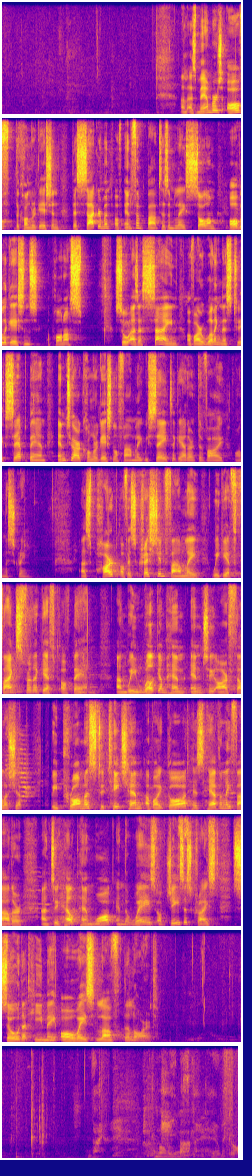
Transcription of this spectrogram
And as members of the congregation, this sacrament of infant baptism lays solemn obligations upon us. So, as a sign of our willingness to accept Ben into our congregational family, we say together the vow on the screen. As part of his Christian family, we give thanks for the gift of Ben and we welcome him into our fellowship. We promise to teach him about God, his heavenly Father, and to help him walk in the ways of Jesus Christ so that he may always love the Lord. Now, come on, wee man. Here we go.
